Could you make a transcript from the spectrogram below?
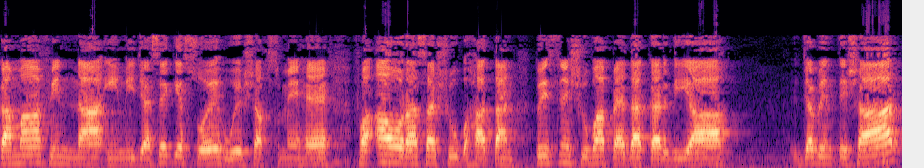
कमाफिन नाइमी, जैसे कि सोए हुए शख्स में है। और रसा शुभहातन तो इसने शुभा पैदा कर दिया। जब इंतशार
